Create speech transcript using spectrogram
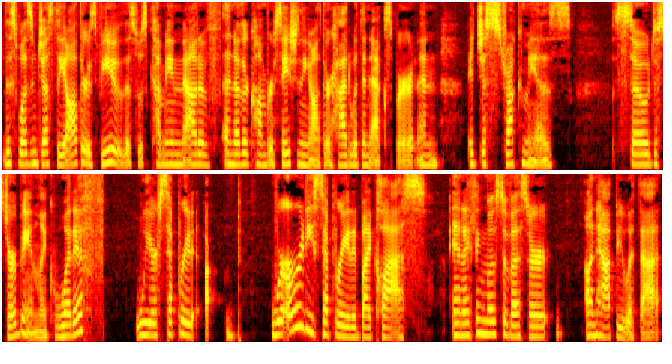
This wasn't just the author's view. This was coming out of another conversation the author had with an expert. And it just struck me as so disturbing. Like, what if we are separated? Uh, we're already separated by class. And I think most of us are unhappy with that.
